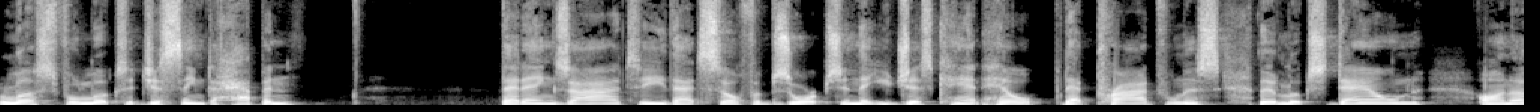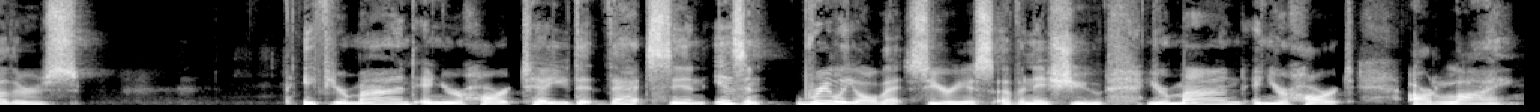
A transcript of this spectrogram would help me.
lustful looks that just seem to happen, that anxiety, that self absorption that you just can't help, that pridefulness that looks down on others. If your mind and your heart tell you that that sin isn't really all that serious of an issue. Your mind and your heart are lying.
